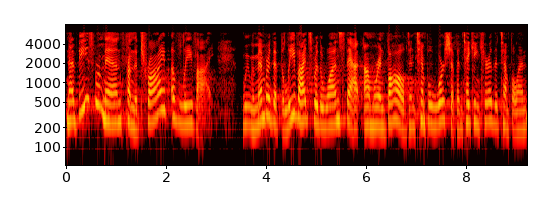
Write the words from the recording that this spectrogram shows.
Now, these were men from the tribe of Levi. We remember that the Levites were the ones that um, were involved in temple worship and taking care of the temple. And,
